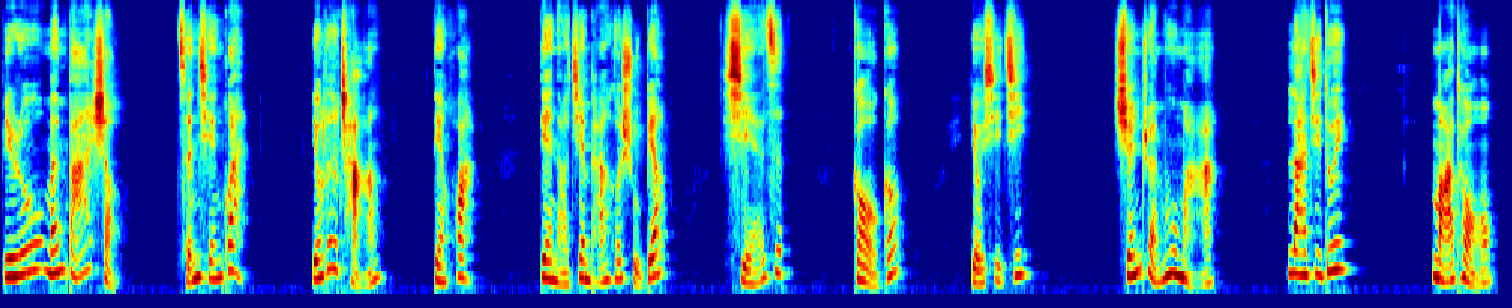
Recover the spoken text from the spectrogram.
比如门把手、存钱罐、游乐场、电话、电脑键盘和鼠标、鞋子、狗狗、游戏机、旋转木马、垃圾堆、马桶。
